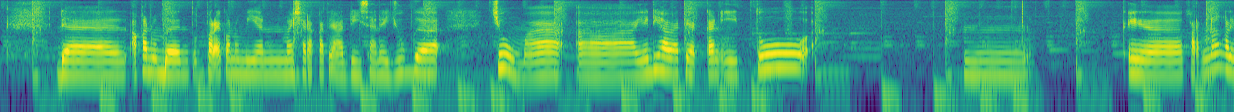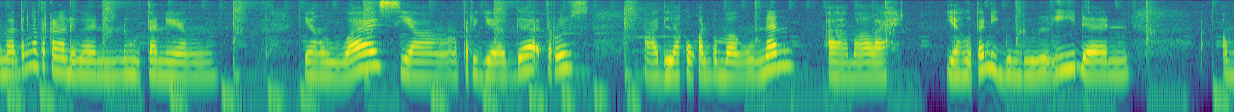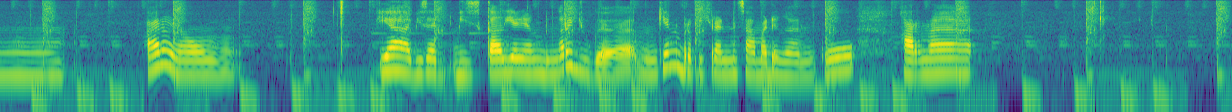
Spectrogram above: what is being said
Dan akan membantu perekonomian masyarakat yang ada di sana juga cuma uh, yang dikhawatirkan itu hmm, ya karena Kalimantan kan terkenal dengan hutan yang yang luas yang terjaga terus uh, dilakukan pembangunan uh, malah ya hutan digunduli dan um, I don't know ya bisa bisa kalian yang denger juga mungkin berpikiran sama denganku karena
